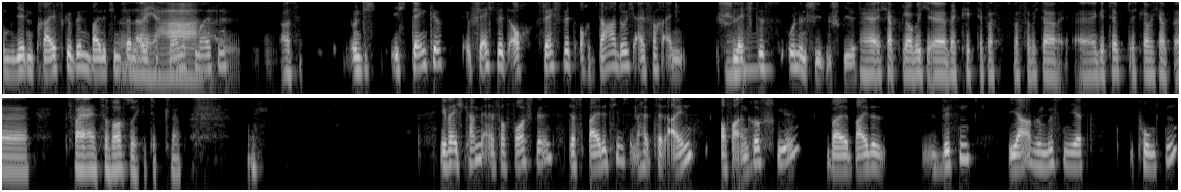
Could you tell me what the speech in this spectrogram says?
um jeden Preis gewinnen. Beide Teams werden alles nach vorne schmeißen. Aus... Und ich, ich denke, vielleicht wird es auch, auch dadurch einfach ein schlechtes mhm. Unentschieden-Spiel. Ja, ich habe, glaube ich, äh, bei Kicktipp, was, was habe ich da äh, getippt? Ich glaube, ich habe äh, 2-1 für Wolfsburg getippt, knapp. Nee, weil ich kann mir einfach vorstellen, dass beide Teams in Halbzeit 1 auf Angriff spielen, weil beide wissen, ja, wir müssen jetzt punkten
